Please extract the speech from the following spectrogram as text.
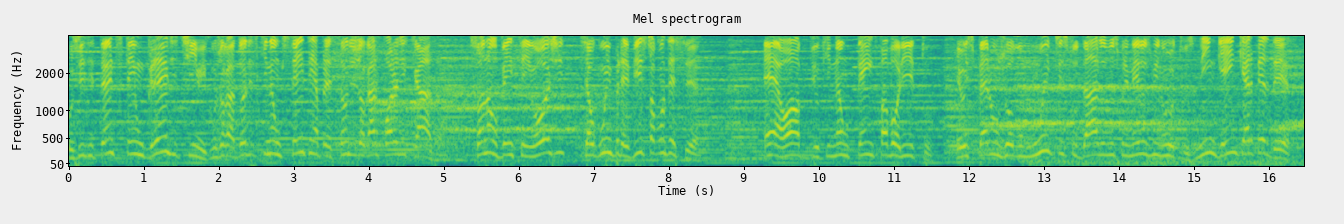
Os visitantes têm um grande time com jogadores que não sentem a pressão de jogar fora de casa. Só não vencem hoje se algum imprevisto acontecer. É óbvio que não tem favorito. Eu espero um jogo muito estudado nos primeiros minutos. Ninguém quer perder.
